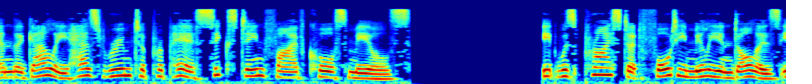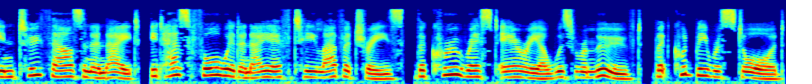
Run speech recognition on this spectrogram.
and the galley has room to prepare 16 five-course meals. It was priced at $40 million in 2008. It has forward and AFT lavatories. The crew rest area was removed, but could be restored.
